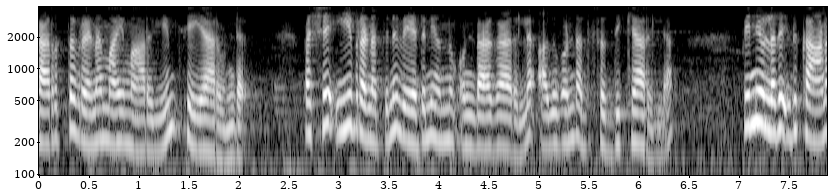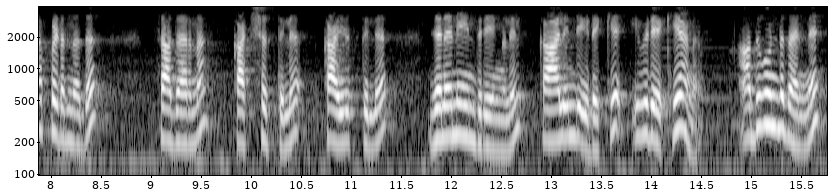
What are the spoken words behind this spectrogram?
കറുത്ത വ്രണമായി മാറുകയും ചെയ്യാറുണ്ട്. പക്ഷേ ഈ വ്രണത്തിന് വേദനയൊന്നും ഉണ്ടാകാറില്ല അതുകൊണ്ട് അത് ശ്രദ്ധിക്കാറില്ല. പിന്നെയുള്ളത് ഇത് കാണപ്പെടുന്നത് സാധാരണ കക്ഷത്തിൽ കഴുത്തിൽ ജനനേന്ദ്രിയങ്ങളിൽ കാലിന്റെ ഇടയ്ക്ക് ഇവിടെയൊക്കെയാണ്. അതുകൊണ്ട് തന്നെ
